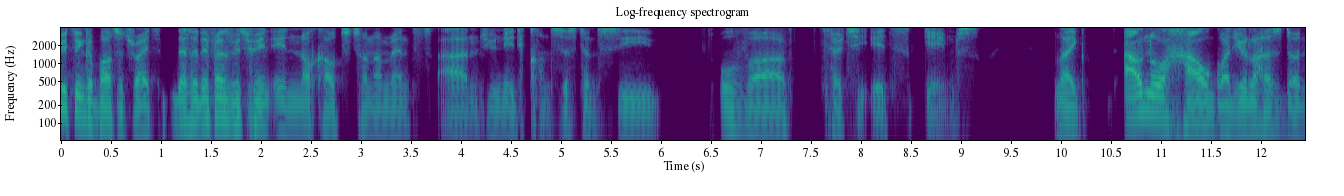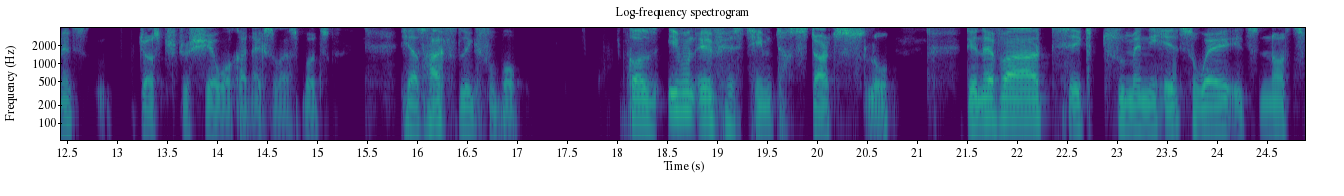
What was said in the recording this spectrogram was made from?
you think about it, right? There's a difference between a knockout tournament and you need consistency over 38 games. Like I don't know how Guardiola has done it, just through sheer work and excellence, but he has hacked league football. Because even if his team starts slow, they never take too many hits where it's not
